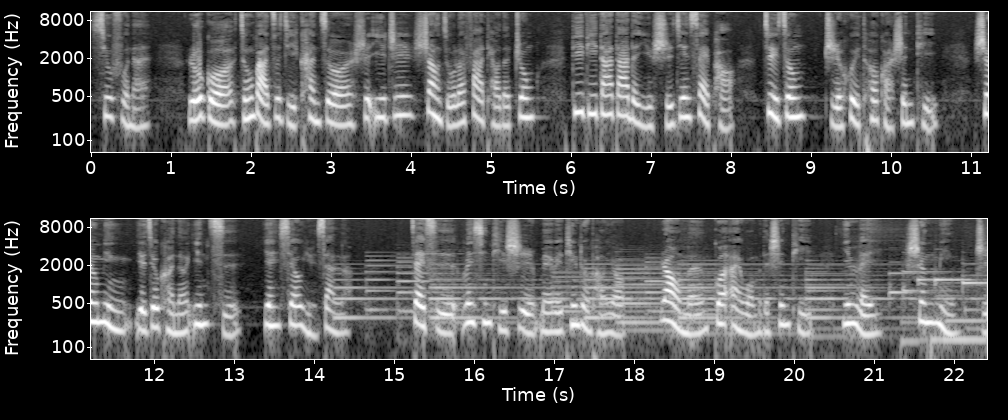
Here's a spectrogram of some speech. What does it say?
修复难。如果总把自己看作是一只上足了发条的钟，滴滴答答的与时间赛跑，最终只会拖垮身体，生命也就可能因此烟消云散了。在此温馨提示每位听众朋友，让我们关爱我们的身体，因为生命只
